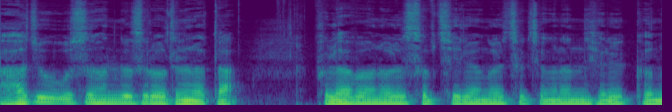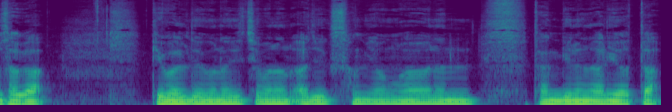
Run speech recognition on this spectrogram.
아주 우수한 것으로 드러났다. 플라바놀 섭취량을 측정하는 혈액 검사가 개발되고는 있지만 아직 상용화하는 단계는 아니었다.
